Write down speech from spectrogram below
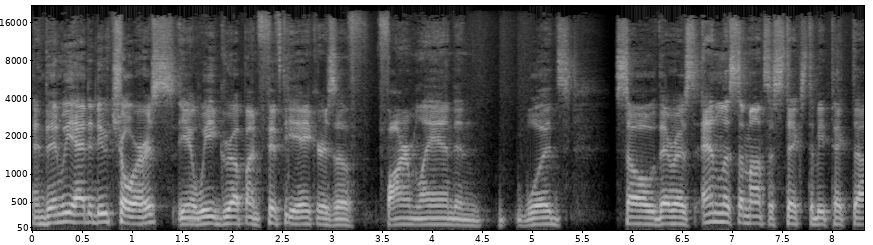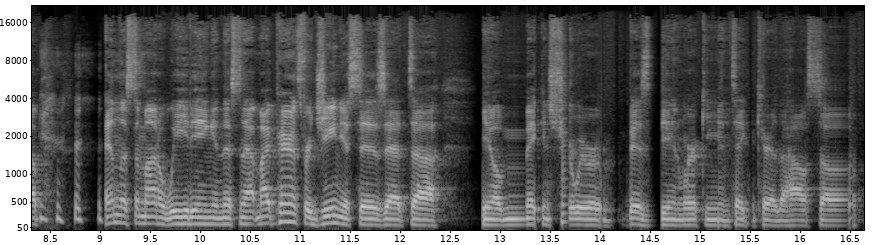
and then we had to do chores. You know, we grew up on 50 acres of farmland and woods so there was endless amounts of sticks to be picked up, endless amount of weeding and this and that. My parents were geniuses at uh, you know making sure we were busy and working and taking care of the house. So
